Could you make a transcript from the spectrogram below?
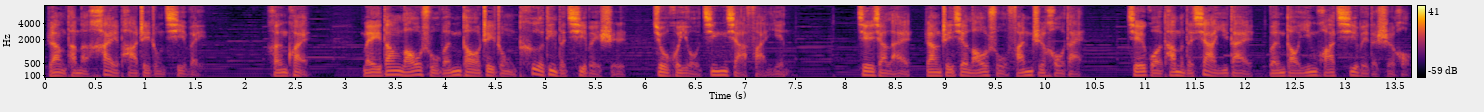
让它们害怕这种气味。很快，每当老鼠闻到这种特定的气味时，就会有惊吓反应。接下来，让这些老鼠繁殖后代，结果它们的下一代闻到樱花气味的时候，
